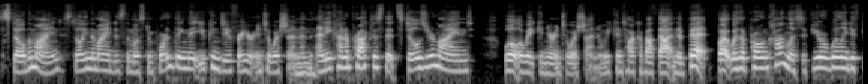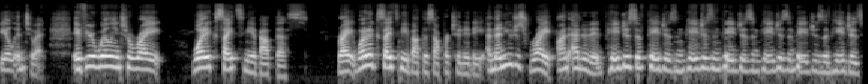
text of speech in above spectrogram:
still the mind, stilling the mind is the most important thing that you can do for your intuition. And Mm. any kind of practice that stills your mind will awaken your intuition. And we can talk about that in a bit. But with a pro and con list, if you're willing to feel into it, if you're willing to write, what excites me about this? Right? What excites me about this opportunity? And then you just write unedited pages of pages and pages and pages and pages and pages and pages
